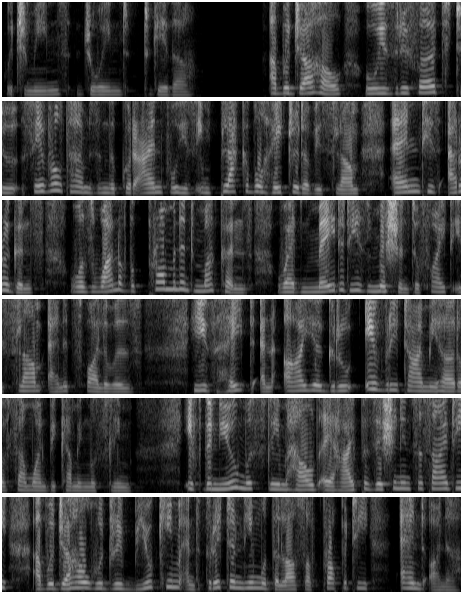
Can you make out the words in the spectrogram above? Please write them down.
which means joined together. Abu Jahl, who is referred to several times in the Quran for his implacable hatred of Islam and his arrogance, was one of the prominent Makkans who had made it his mission to fight Islam and its followers. His hate and ire grew every time he heard of someone becoming Muslim. If the new Muslim held a high position in society, Abu Jahl would rebuke him and threaten him with the loss of property and honor.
